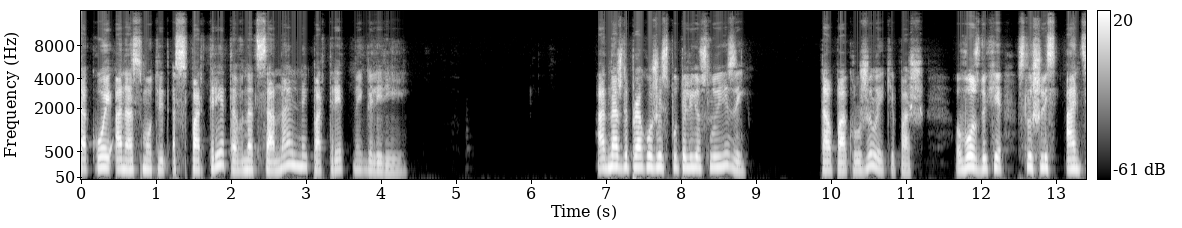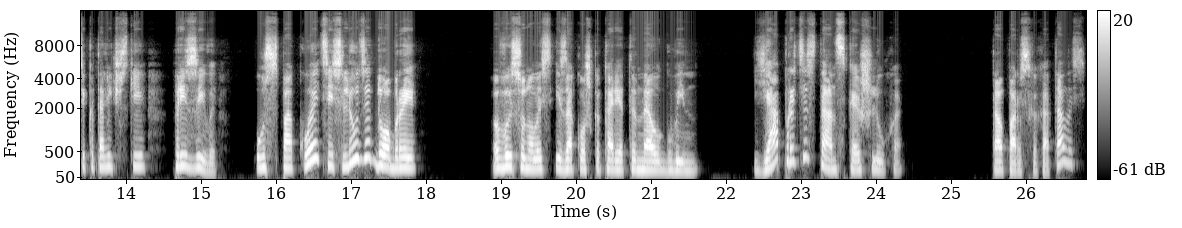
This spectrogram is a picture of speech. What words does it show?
такой она смотрит с портрета в Национальной портретной галерее. Однажды прохожие спутали ее с Луизой. Толпа окружила экипаж. В воздухе слышались антикатолические призывы. «Успокойтесь, люди добрые!» Высунулась из окошка кареты Нелл Гуин. «Я протестантская шлюха!» Толпа расхохоталась,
